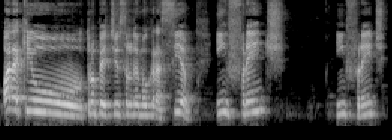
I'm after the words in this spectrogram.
Olha aqui o trompetista da democracia em frente, em frente,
